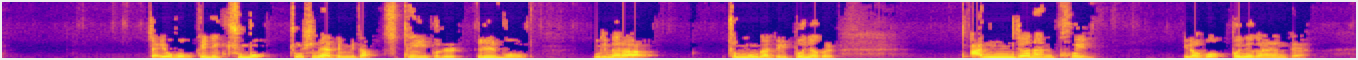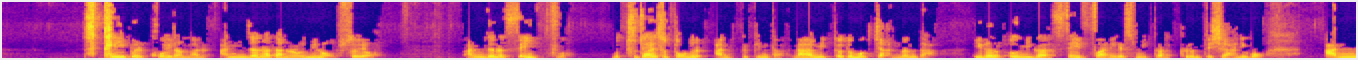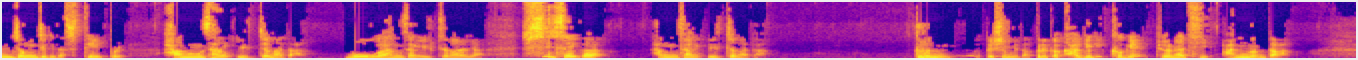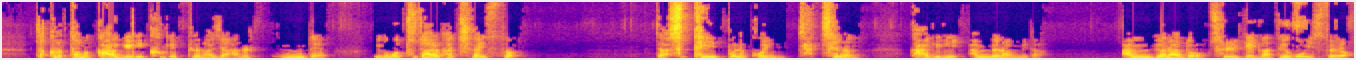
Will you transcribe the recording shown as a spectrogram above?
자, 요거 굉장히 주목, 조심해야 됩니다. 스테이블을 일부 우리나라 전문가들이 번역을 안전한 코인이라고 번역을 하는데 스테이블 코인이란 말은 안전하다는 의미는 없어요. 안전은 세이프. 뭐 투자해서 돈을 안 뜯긴다. 남이 뜯어먹지 않는다. 이런 의미가 세이프 아니겠습니까? 그런 뜻이 아니고 안정적이다. 스테이플. 항상 일정하다. 뭐가 항상 일정하느냐? 시세가 항상 일정하다. 그런 뜻입니다. 그러니까 가격이 크게 변하지 않는다. 자, 그렇다면 가격이 크게 변하지 않는데 이거 뭐 투자할 가치가 있어? 자, 스테이플 코인 자체는 가격이 안 변합니다. 안 변하도록 설계가 되고 있어요.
